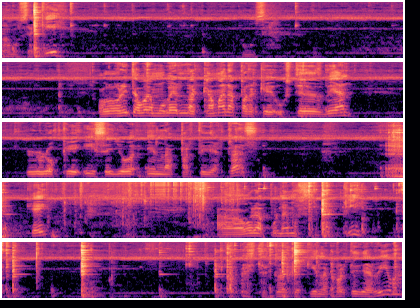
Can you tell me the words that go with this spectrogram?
Vamos aquí. Vamos a... Ahorita voy a mover la cámara para que ustedes vean lo que hice yo en la parte de atrás. Ok. Ahora ponemos aquí. Esta tuerca aquí en la parte de arriba.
